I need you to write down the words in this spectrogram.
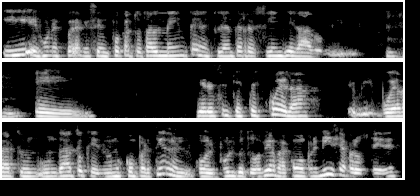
y es una escuela que se enfoca totalmente en estudiantes recién llegados, eh, quiere decir que esta escuela, eh, voy a darte un, dato que no hemos compartido con el público todavía, va como primicia para ustedes,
